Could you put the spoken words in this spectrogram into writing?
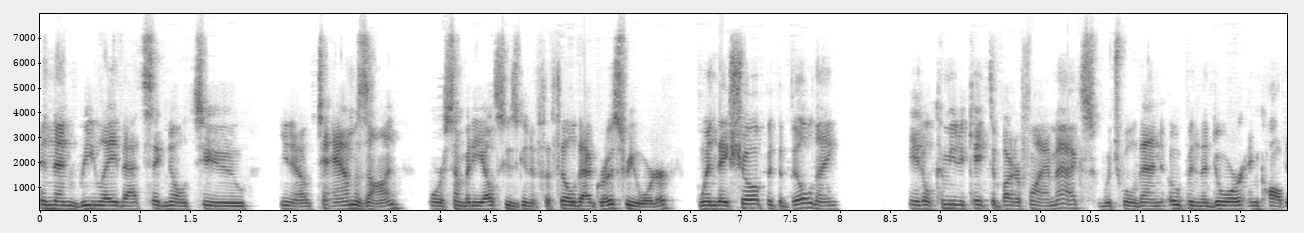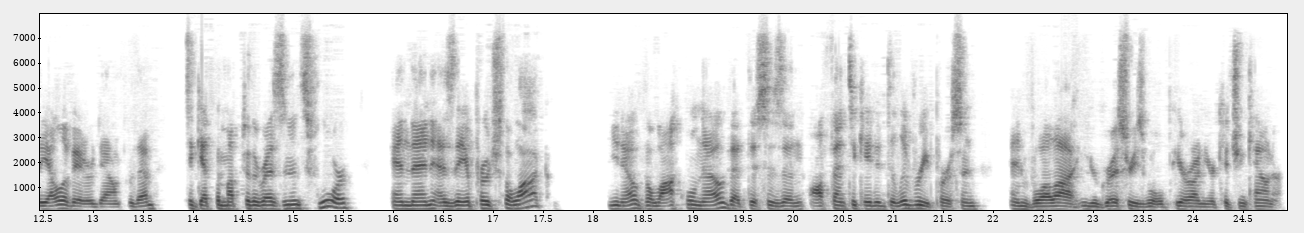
and then relay that signal to you know to Amazon or somebody else who's going to fulfill that grocery order. When they show up at the building it'll communicate to Butterfly MX which will then open the door and call the elevator down for them to get them up to the residence floor. And then as they approach the lock you know the lock will know that this is an authenticated delivery person and voila, your groceries will appear on your kitchen counter.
